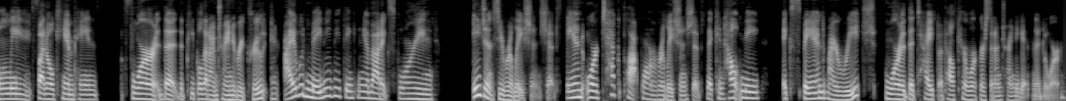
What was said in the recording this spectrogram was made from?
only funnel campaigns for the, the people that I'm trying to recruit. And I would maybe be thinking about exploring agency relationships and or tech platform relationships that can help me expand my reach for the type of healthcare workers that I'm trying to get in the door.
